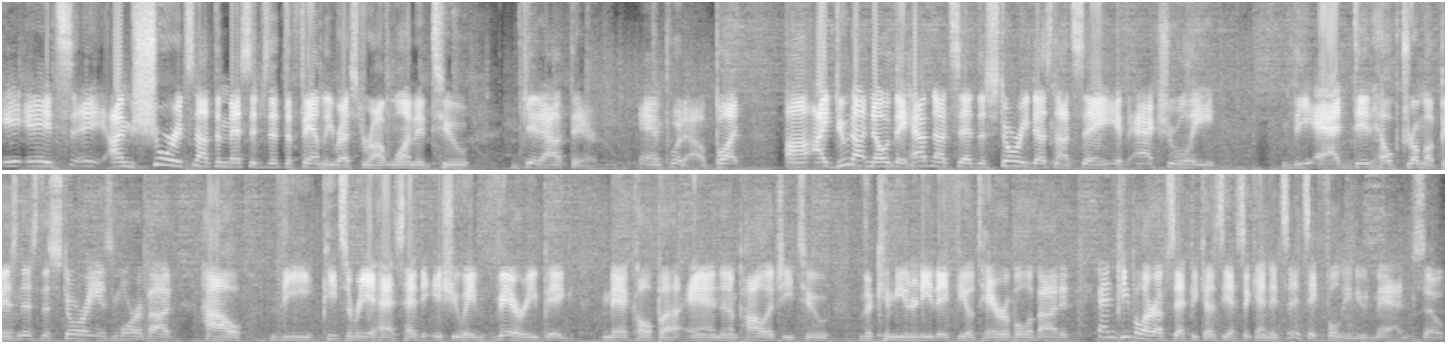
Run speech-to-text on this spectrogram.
it, it's, it, I'm sure it's not the message that the family restaurant wanted to get out there and put out. But uh, I do not know. They have not said. The story does not say if actually the ad did help drum up business. The story is more about how the pizzeria has had to issue a very big mea culpa and an apology to the community. They feel terrible about it, and people are upset because, yes, again, it's it's a fully nude man. So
